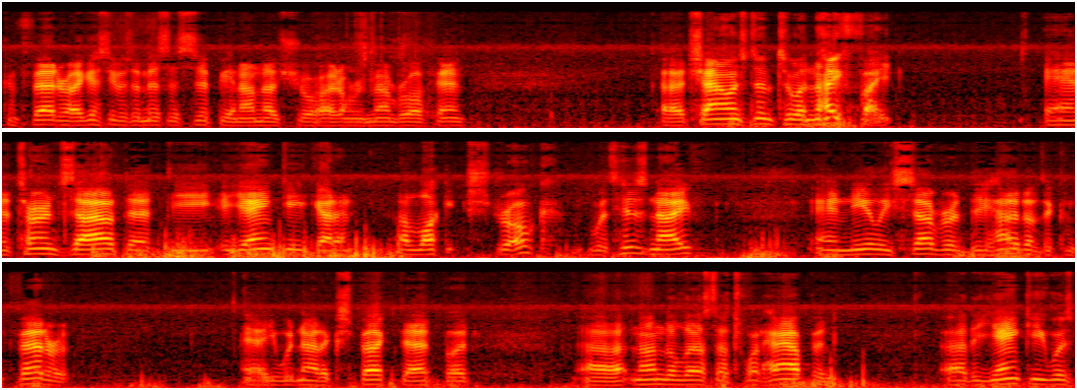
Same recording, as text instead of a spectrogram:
Confederate, I guess he was a Mississippian, I'm not sure, I don't remember offhand, uh, challenged him to a knife fight. And it turns out that the Yankee got an, a lucky stroke with his knife and nearly severed the head of the Confederate. You would not expect that, but uh, nonetheless, that's what happened. Uh, the Yankee was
